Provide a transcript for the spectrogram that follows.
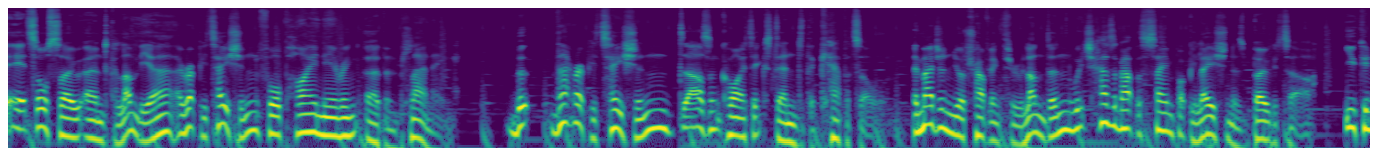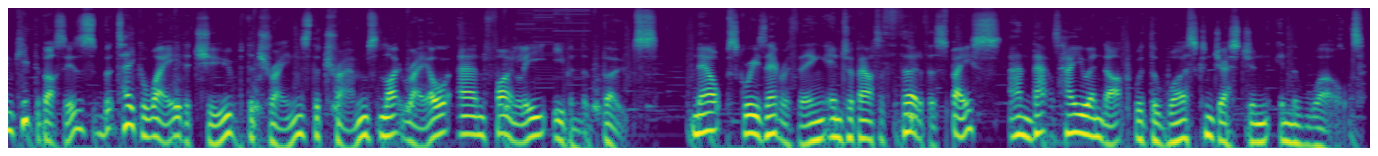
It's also earned Colombia a reputation for pioneering urban planning. But that reputation doesn't quite extend to the capital. Imagine you're travelling through London, which has about the same population as Bogota. You can keep the buses, but take away the tube, the trains, the trams, light rail, and finally, even the boats. Now, squeeze everything into about a third of the space, and that's how you end up with the worst congestion in the world.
